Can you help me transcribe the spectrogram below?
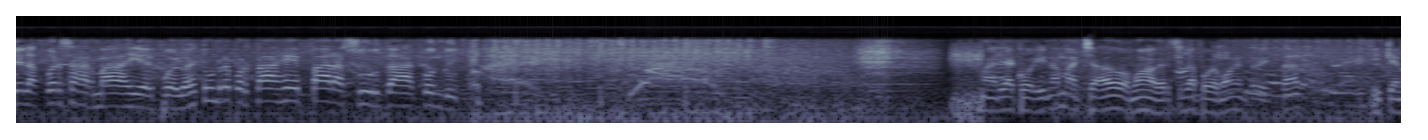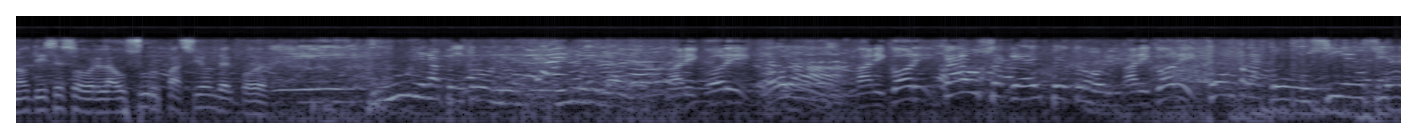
de las Fuerzas Armadas y del pueblo. Esto es un reportaje para Surda Conducta. María Corina Machado, vamos a ver si la podemos entrevistar y qué nos dice sobre la usurpación del poder. hubiera petróleo en Venezuela. Maricori, Maricori, Causa que hay petróleo. Maricori. Compra conciencia.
